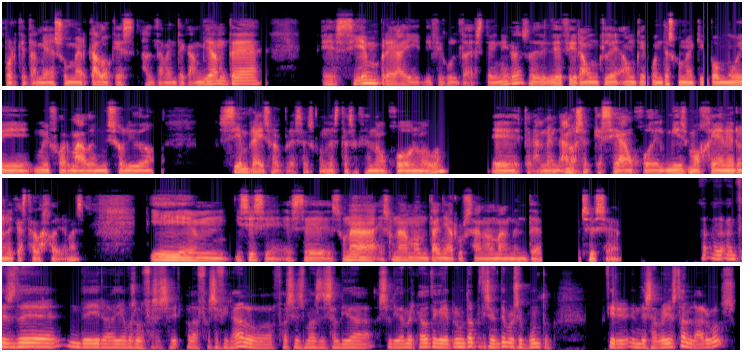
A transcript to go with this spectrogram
Porque también es un mercado que es altamente cambiante, eh, siempre hay dificultades técnicas, es decir, aunque, aunque cuentes con un equipo muy, muy formado y muy sólido, siempre hay sorpresas cuando estás haciendo un juego nuevo, eh, especialmente a no ser que sea un juego del mismo género en el que has trabajado y demás. Y, mm, sí, sí, es, una, es una montaña rusa normalmente. Sí, sí. Antes de, ir a, digamos, a, la fase, a la fase final o a fases más de salida, salida de mercado, te quería preguntar precisamente por ese punto. En desarrollos tan largos,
